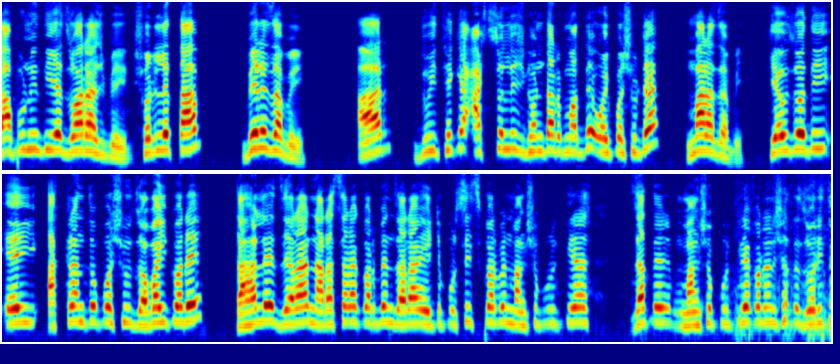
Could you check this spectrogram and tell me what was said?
কাঁপুনি দিয়ে জ্বর আসবে শরীরের তাপ বেড়ে যাবে আর দুই থেকে আটচল্লিশ ঘণ্টার মধ্যে ওই পশুটা মারা যাবে। কেউ যদি এই আক্রান্ত পশু জবাই করে, তাহলে যারা নাড়াচাড়া করবেন, যারা এইটা প্রসেস করবেন, মাংস প্রক্রিয়া যাতে মাংস প্রক্রিয়াকরণের সাথে জড়িত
